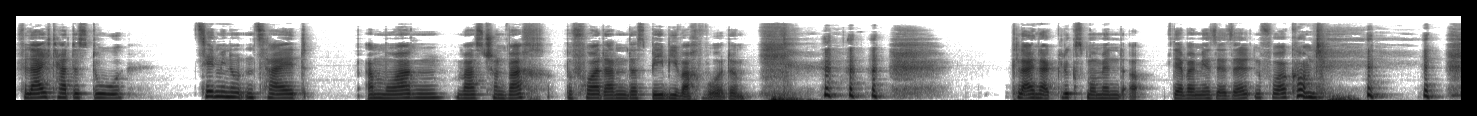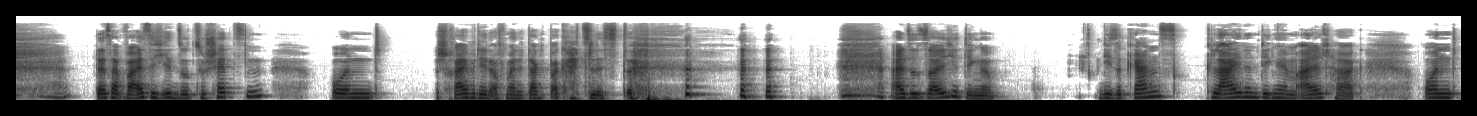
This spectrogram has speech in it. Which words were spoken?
Vielleicht hattest du zehn Minuten Zeit am Morgen, warst schon wach, bevor dann das Baby wach wurde. Kleiner Glücksmoment, der bei mir sehr selten vorkommt. Deshalb weiß ich ihn so zu schätzen. Und schreibe den auf meine Dankbarkeitsliste. also solche Dinge. Diese ganz kleinen Dinge im Alltag. Und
